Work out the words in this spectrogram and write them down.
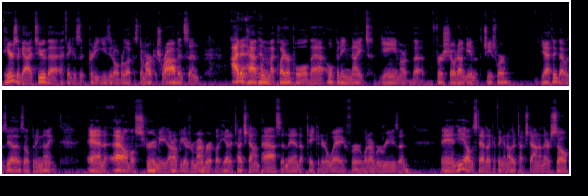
here's a guy too that I think is pretty easy to overlook. It's Demarcus Robinson. I didn't have him in my player pool that opening night game or the first showdown game that the Chiefs were. Yeah, I think that was yeah that was opening night, and that almost screwed me. I don't know if you guys remember it, but he had a touchdown pass and they end up taking it away for whatever reason, and he almost had like I think another touchdown in there. So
